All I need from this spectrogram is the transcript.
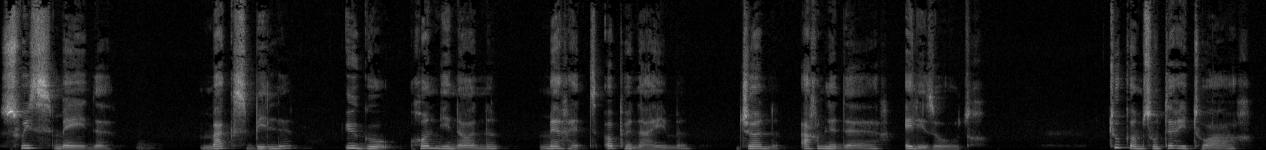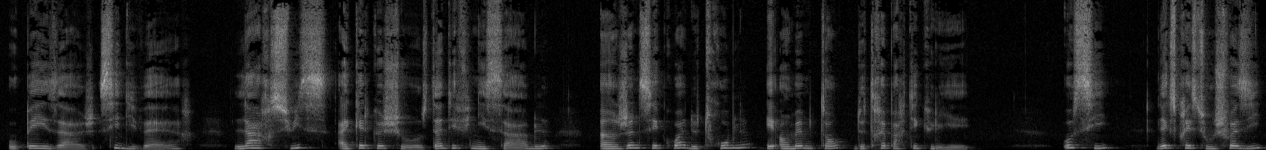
Swiss Max Bill, Hugo Rondinon, Meret Oppenheim, John Armleder et les autres. Tout comme son territoire, au paysage si divers, l'art suisse a quelque chose d'indéfinissable, un je ne sais quoi de trouble et en même temps de très particulier. Aussi, l'expression choisie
